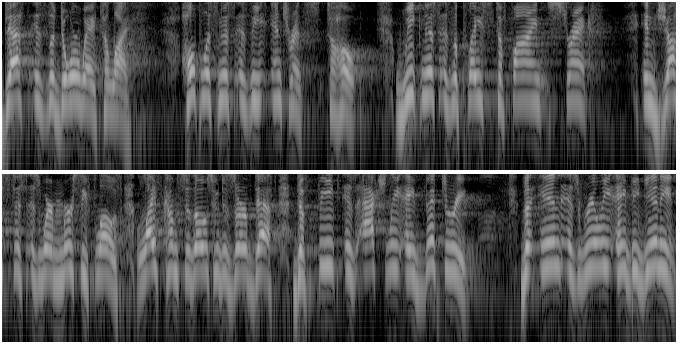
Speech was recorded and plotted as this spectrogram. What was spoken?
Death is the doorway to life, hopelessness is the entrance to hope, weakness is the place to find strength. Injustice is where mercy flows. Life comes to those who deserve death. Defeat is actually a victory. The end is really a beginning.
